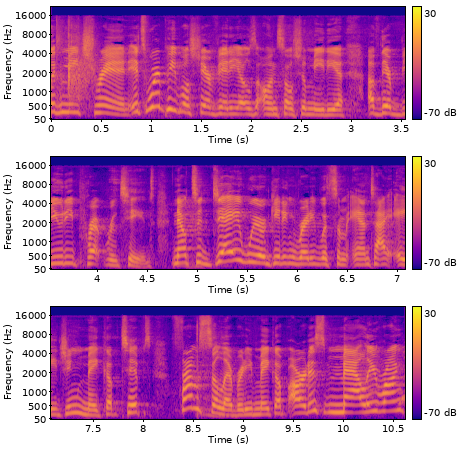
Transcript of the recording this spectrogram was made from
With Me trend. It's where people share videos on social media of their beauty prep routines. Now, today we are getting ready with some anti-aging makeup tips from celebrity makeup artist Mally Roncal.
